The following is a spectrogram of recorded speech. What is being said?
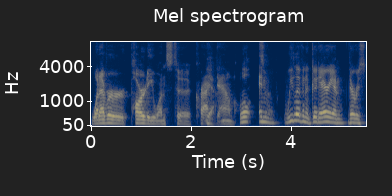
whatever party wants to crack Yeah. down. Well, and we live in a good area, and there was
